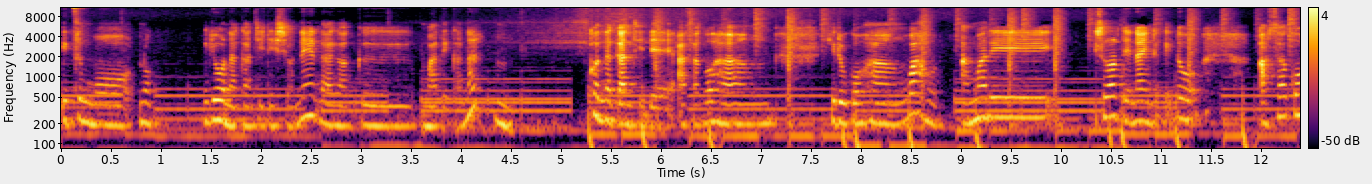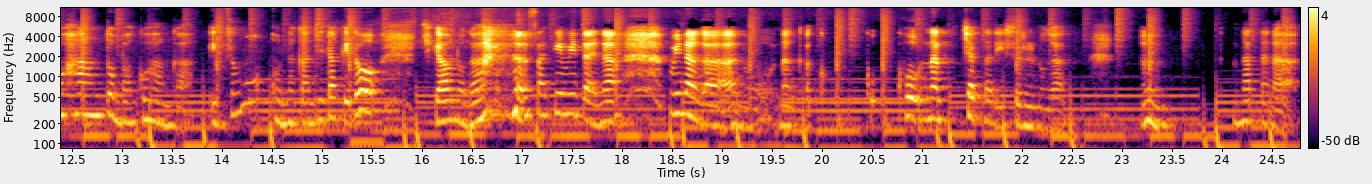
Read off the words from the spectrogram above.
いつものような感じでしょうね。大学までかな、うん、こんな感じで朝ごはん昼ごはんはあまり揃ってないんだけど朝ごはんと晩ごはんがいつもこんな感じだけど違うのが さっきみたいなみんながあのなんかこここうなっちゃったりするのがうん。なったら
